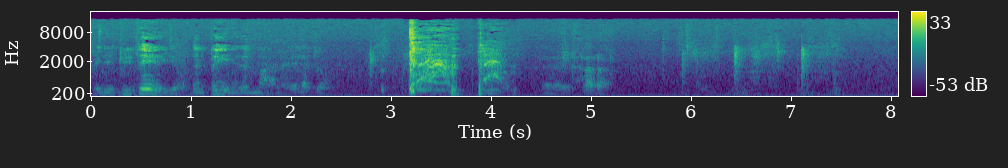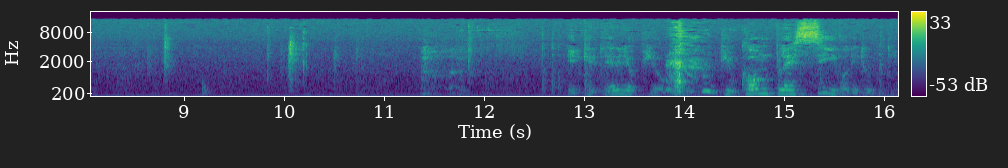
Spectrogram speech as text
Quindi il criterio del bene e del male è la gioia. Eh. Il criterio più, più complessivo di tutti.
